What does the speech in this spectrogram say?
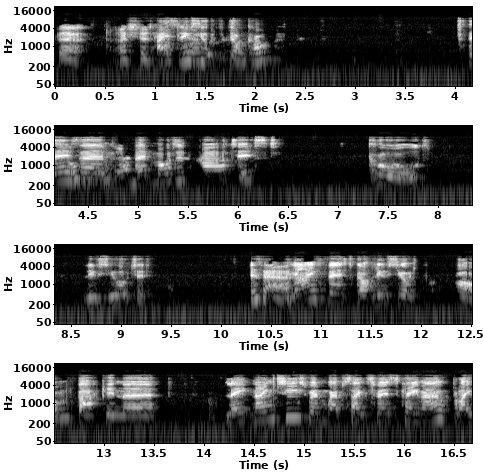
but I should have. it's one. lucyorch.com. There's Oh, um, a modern artist called Lucy Orchard. Is there? And I first got back in the late 90s when websites first came out, but I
